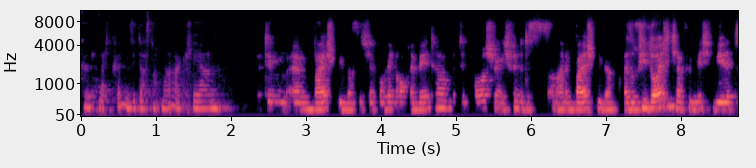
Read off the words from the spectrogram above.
Genau. Vielleicht könnten Sie das nochmal erklären. Mit dem ähm, Beispiel, was ich ja vorhin auch erwähnt habe, mit dem Power Sharing, ich finde, das ist an einem Beispiel, also viel deutlicher für mich wird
